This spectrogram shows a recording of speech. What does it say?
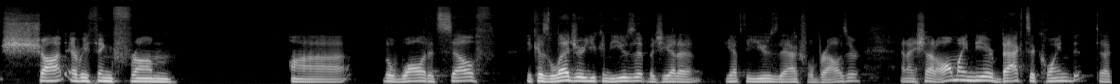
shot everything from uh, the wallet itself because Ledger you can use it, but you gotta you have to use the actual browser. And I shot all my near back to Coin to,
